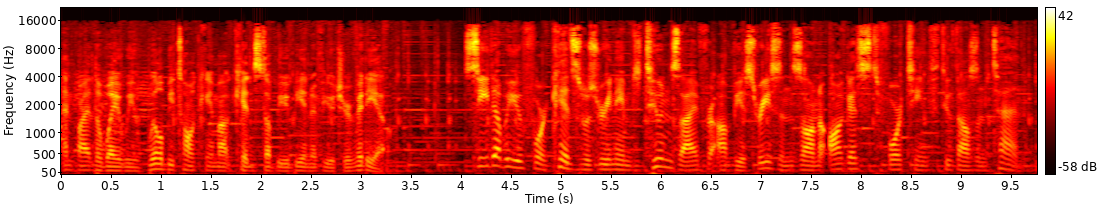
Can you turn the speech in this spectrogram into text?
and by the way, we will be talking about Kids WB in a future video. CW4Kids was renamed Toonzai for obvious reasons on August 14, 2010,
